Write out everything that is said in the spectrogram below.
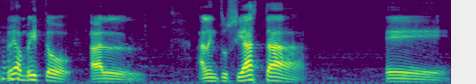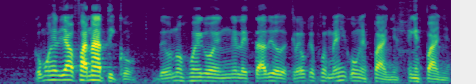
ustedes han visto al, al entusiasta, eh, ¿cómo es el ya? Fanático de unos juegos en el estadio, de, creo que fue México en España, en España,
